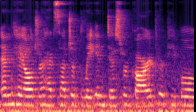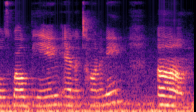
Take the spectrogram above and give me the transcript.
MK Ultra had such a blatant disregard for people's well-being and autonomy, um,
